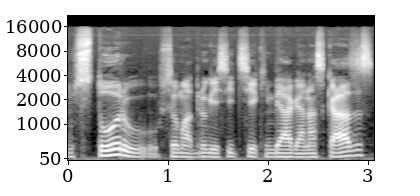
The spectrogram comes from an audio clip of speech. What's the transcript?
um, estouro, o Seu Madruga e CDC aqui em BH nas casas.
